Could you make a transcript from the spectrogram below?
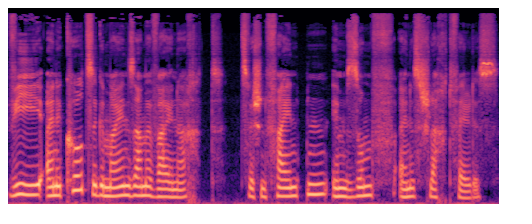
Wie eine kurze gemeinsame Weihnacht zwischen Feinden im Sumpf eines Schlachtfeldes.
